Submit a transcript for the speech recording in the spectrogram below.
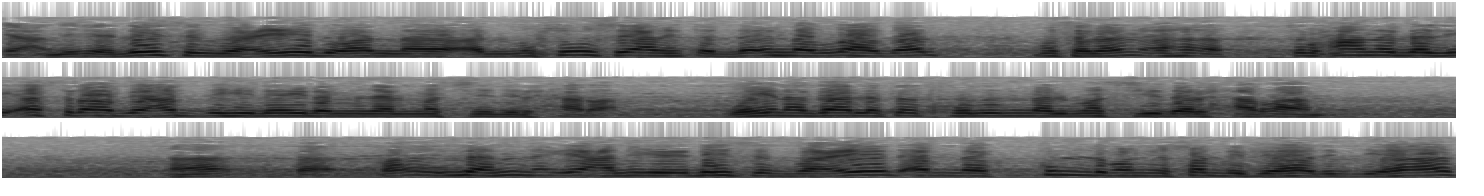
يعني ليس ببعيد وأن النصوص يعني إن الله قال مثلا سبحان الذي أسرى بعبده ليلا من المسجد الحرام. وهنا قال لتدخلن المسجد الحرام. فاذا يعني ليس بعيد أن كل من يصلي في هذه الجهات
